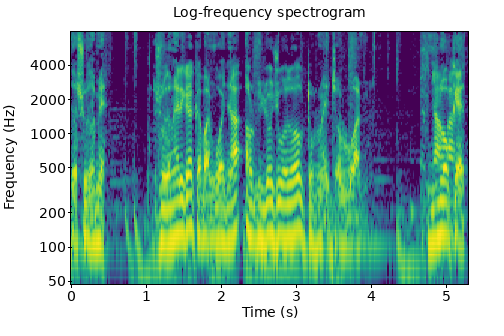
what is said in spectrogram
de Sud-amèrica, Sud-amèrica que van guanyar el millor jugador del torneig, el Luan. No pa- aquest.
